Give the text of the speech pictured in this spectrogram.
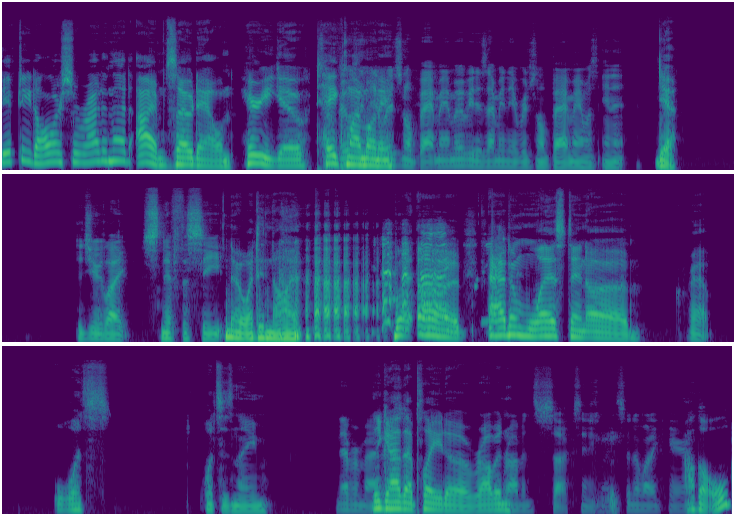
$50 to ride in that? I am so down. Here you go. So if Take it was my in money. The original Batman movie. Does that mean the original Batman was in it? Did you like sniff the seat? No, I did not. but uh Adam West and uh crap. What's what's his name? Never mind. The guy that played uh Robin. Robin sucks anyway, so nobody cares. Oh, the old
